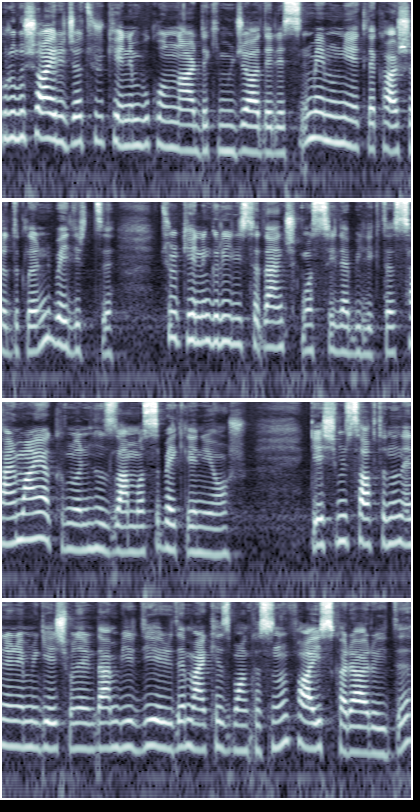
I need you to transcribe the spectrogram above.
Kuruluş ayrıca Türkiye'nin bu konulardaki mücadelesini memnuniyetle karşıladıklarını belirtti. Türkiye'nin gri listeden çıkmasıyla birlikte sermaye akımlarının hızlanması bekleniyor. Geçmiş haftanın en önemli gelişmelerinden bir diğeri de Merkez Bankası'nın faiz kararıydı.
